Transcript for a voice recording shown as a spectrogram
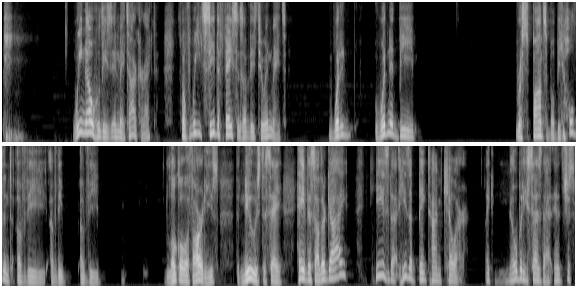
we know who these inmates are, correct? So if we see the faces of these two inmates, would it wouldn't it be responsible, beholden of the of the of the local authorities the news to say, hey, this other guy, he's the he's a big time killer. Like nobody says that. And it's just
